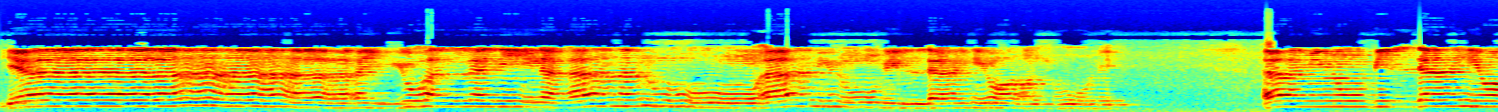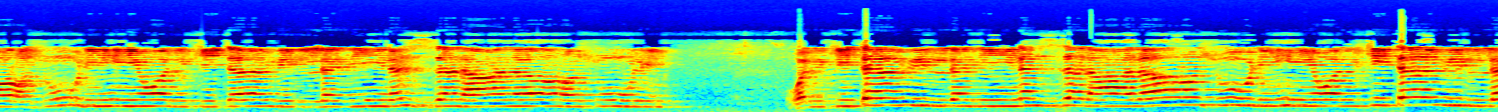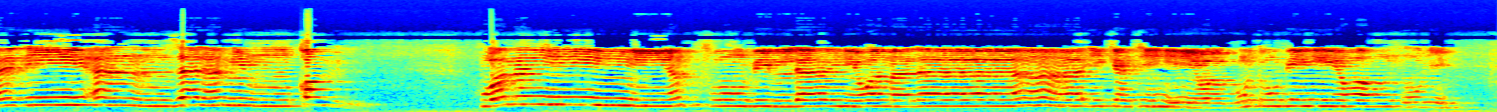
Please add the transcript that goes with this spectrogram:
يا أيها الذين آمنوا آمنوا بالله ورسوله آمنوا بالله ورسوله والكتاب الذي نزل على رسوله والكتاب الذي نزل على رسوله والكتاب الذي أنزل من قبل ومن يكفر بالله وملائكته وكتبه ورسله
